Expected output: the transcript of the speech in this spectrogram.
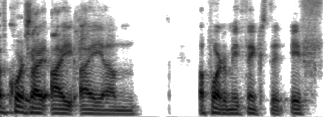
of course, yeah. I, I, I, um, a part of me thinks that if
